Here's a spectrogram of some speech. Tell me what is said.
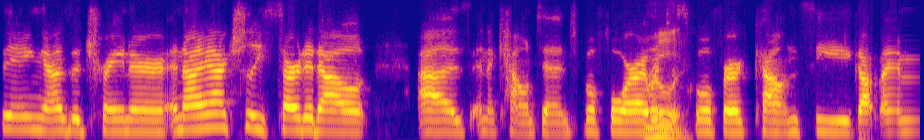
thing as a trainer and i actually started out as an accountant before i went to school for accountancy got my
